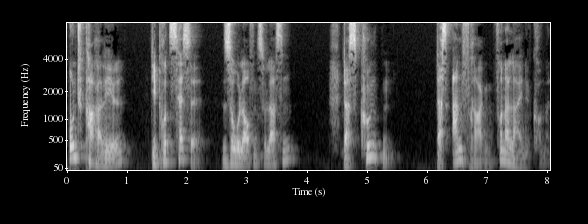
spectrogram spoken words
Und parallel die Prozesse so laufen zu lassen, dass Kunden, dass Anfragen von alleine kommen.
